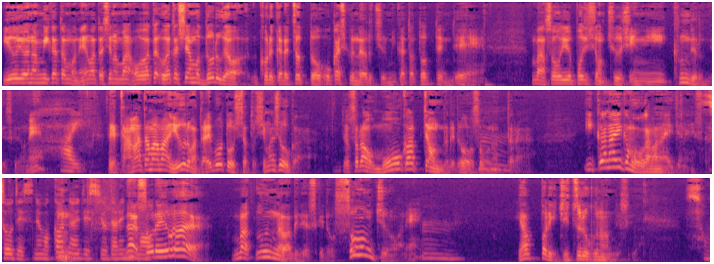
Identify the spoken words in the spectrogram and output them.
いうような見方もね、私の、まあ、わた私はもうドルがこれからちょっとおかしくなるっていう見方取ってんで、まあそういうポジション中心に組んでるんですけどね。はい。で、たまたままあユーロが大暴騰したとしましょうか。じゃあそれは儲かっちゃうんだけど、そうなったら。いかないかもわからないじゃないですか。そうですね、わかんないですよ、誰にも。だからそれは、まあ運なわけですけど、損っていうのはねう、ん。やっぱり実力なんですよ。損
